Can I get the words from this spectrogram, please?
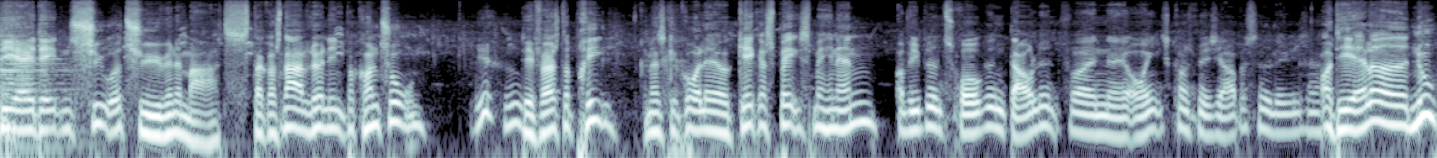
Det er i dag den 27. marts. Der går snart løn ind på kontoen. Juhu. Det er 1. april. Man skal gå og lave gæk og spas med hinanden. Og vi er blevet trukket en dagløn for en øh, overenskomstmæssig arbejdsnedlæggelse. Og det er allerede nu,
